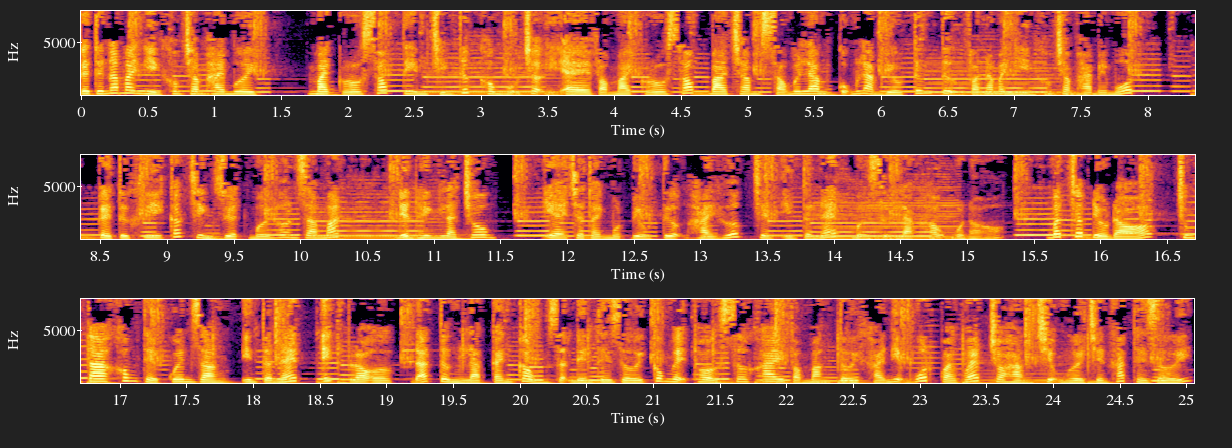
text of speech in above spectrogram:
Kể từ năm 2020, Microsoft Teams chính thức không hỗ trợ IE và Microsoft 365 cũng làm điều tương tự vào năm 2021. Kể từ khi các trình duyệt mới hơn ra mắt, điển hình là Chrome, IE trở thành một biểu tượng hài hước trên Internet bởi sự lạc hậu của nó. Bất chấp điều đó, chúng ta không thể quên rằng Internet Explorer đã từng là cánh cổng dẫn đến thế giới công nghệ thuở sơ khai và mang tới khái niệm World Wide Web cho hàng triệu người trên khắp thế giới.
